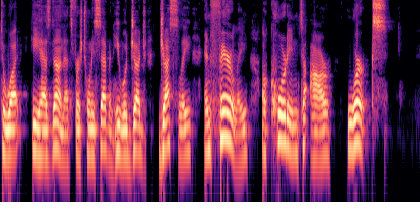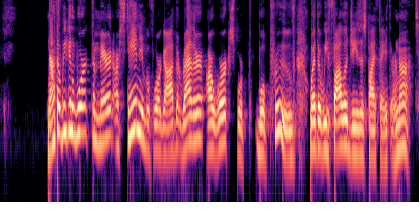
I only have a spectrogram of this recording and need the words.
to what he has done. That's verse 27. He will judge justly and fairly according to our works. Not that we can work to merit our standing before God, but rather our works will, will prove whether we follow Jesus by faith or not.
